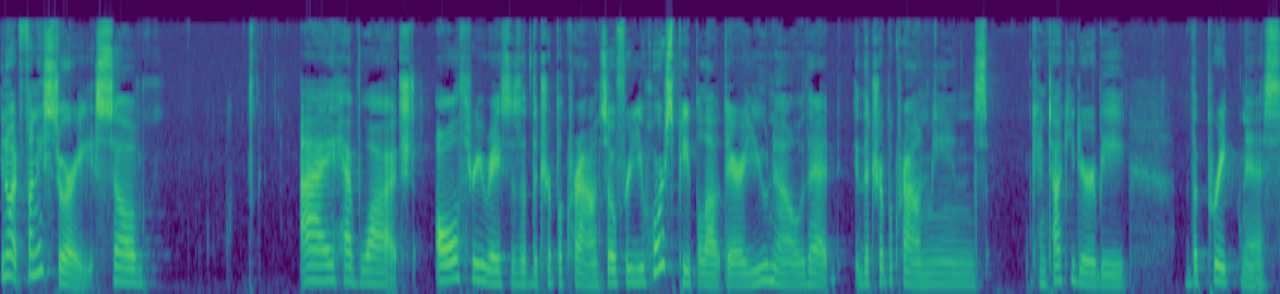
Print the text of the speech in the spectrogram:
You know what? Funny story. So I have watched all three races of the Triple Crown. So, for you horse people out there, you know that the Triple Crown means Kentucky Derby, the Preakness,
